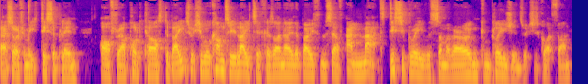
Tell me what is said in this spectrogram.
uh, sorry, from each discipline after our podcast debates, which we'll come to later because I know that both myself and Matt disagree with some of our own conclusions, which is quite fun.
